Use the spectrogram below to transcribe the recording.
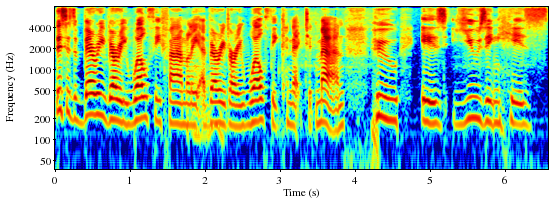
This is a very, very wealthy family, a very, very wealthy, connected man who is using his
